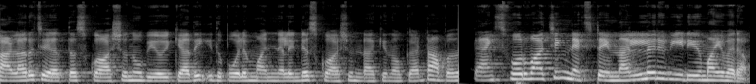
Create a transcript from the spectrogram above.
കളർ ചേർത്ത സ്ക്വാഷ് ഒന്നും ഉപയോഗിക്കാതെ ഇതുപോലെ മഞ്ഞളിന്റെ സ്ക്വാഷ് ഉണ്ടാക്കി നോക്കാം കേട്ടോ. അപ്പോൾ thanks for watching next time നല്ലൊരു വീഡിയോയുമായി വരാം.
